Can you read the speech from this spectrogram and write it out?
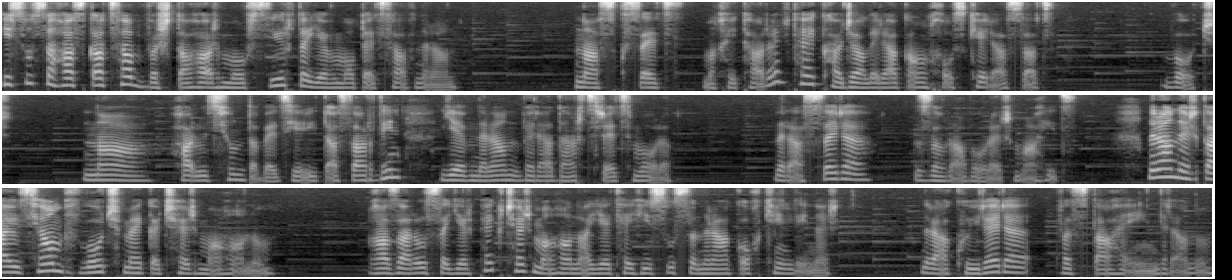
Հիսուսը հասկացավ վշտահար մոր սիրտը եւ մտեցավ նրան։ Նա սկսեց մխիթարել, թե քաջալերական խոսքեր ասաց։ Ոչ։ Նա հարություն տվեց երիտասարդին եւ նրան վերադարձրեց մորը։ Նրա սերը զորավոր էր մահից։ Նրա ներկայությամբ ոչ մեկը չէր մահանում, Ղազարոսը երբեք չէր մահանա, եթե Հիսուսը նրա կողքին լիներ։ Նրա քույրերը վստահ էին դրանում։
